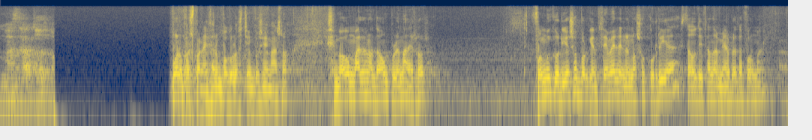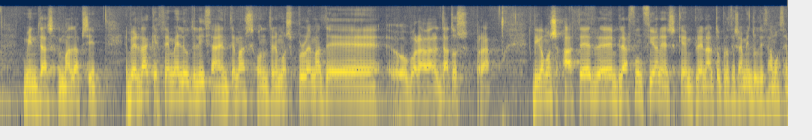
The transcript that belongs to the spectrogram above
más datos. Bueno, pues para analizar un poco los tiempos y demás, ¿no? Sin embargo, en MATLAB nos daba un problema de error. Fue muy curioso porque en CML no nos ocurría, estaba utilizando la misma plataforma, mientras MATLAB sí. Es verdad que CML utiliza en temas cuando tenemos problemas de para datos, para digamos hacer eh, emplear funciones que empleen alto procesamiento utilizamos C++,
